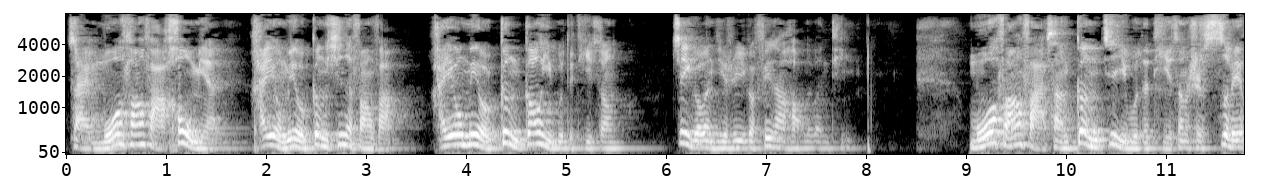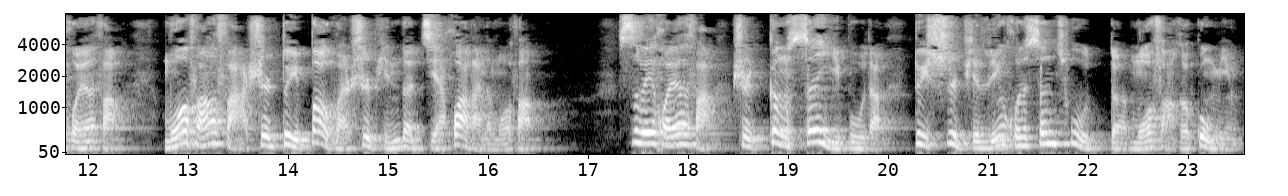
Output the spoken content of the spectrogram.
在模仿法后面还有没有更新的方法？还有没有更高一步的提升？这个问题是一个非常好的问题。模仿法上更进一步的提升是思维还原法。模仿法是对爆款视频的简化版的模仿，思维还原法是更深一步的对视频灵魂深处的模仿和共鸣。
